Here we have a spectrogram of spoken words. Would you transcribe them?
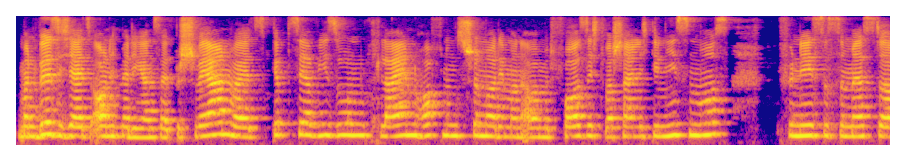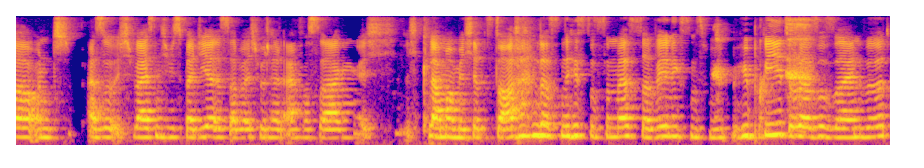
man will sich ja jetzt auch nicht mehr die ganze Zeit beschweren, weil jetzt gibt es ja wie so einen kleinen Hoffnungsschimmer, den man aber mit Vorsicht wahrscheinlich genießen muss für nächstes Semester. Und also ich weiß nicht, wie es bei dir ist, aber ich würde halt einfach sagen, ich, ich klammer mich jetzt daran, dass nächstes Semester wenigstens hybrid oder so sein wird.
